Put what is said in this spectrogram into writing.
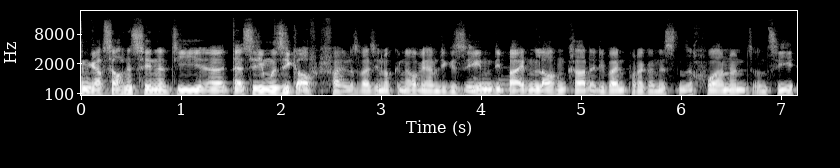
Dann gab es ja auch eine Szene, die, äh, da ist dir die Musik aufgefallen, das weiß ich noch genau. Wir haben die gesehen, die Mhm. beiden laufen gerade, die beiden Protagonisten, so Juan und, und sie,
